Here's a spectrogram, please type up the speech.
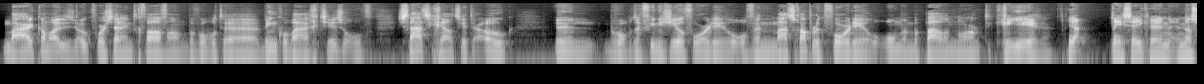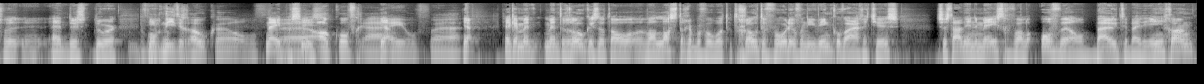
Maar ik kan me dus ook voorstellen in het geval van bijvoorbeeld eh, winkelwagentjes of statiegeld zit er ook een, bijvoorbeeld een financieel voordeel of een maatschappelijk voordeel om een bepaalde norm te creëren. Ja, nee, zeker. En, en als we, eh, hè, dus door Bijvoorbeeld niet roken of Nee, eh, precies. alcoholvrij of... eh, Ja. Kijk, en met, met rook is dat al wel lastiger bijvoorbeeld. Het grote voordeel van die winkelwagentjes. Ze staan in de meeste gevallen ofwel buiten bij de ingang.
